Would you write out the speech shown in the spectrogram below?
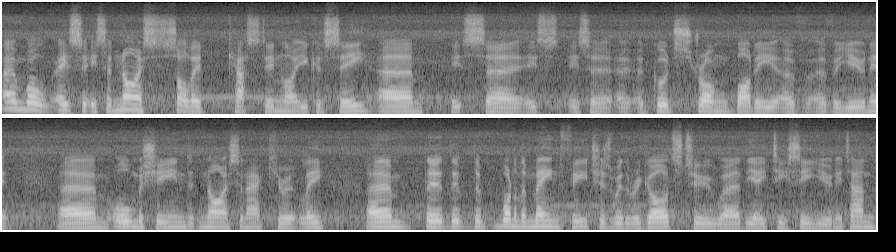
Um, well, it's, it's a nice solid casting like you can see. Um, it's, uh, it's, it's a, a good strong body of, of a unit, um, all machined nice and accurately. Um, the, the, the, one of the main features with regards to uh, the ATC unit and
